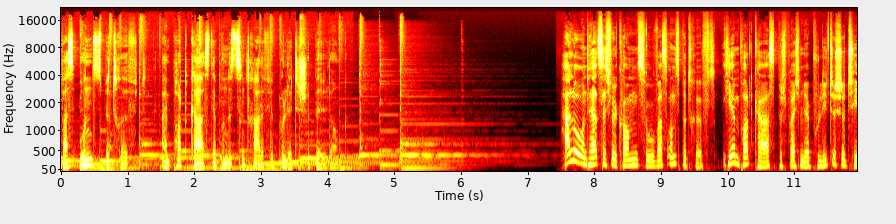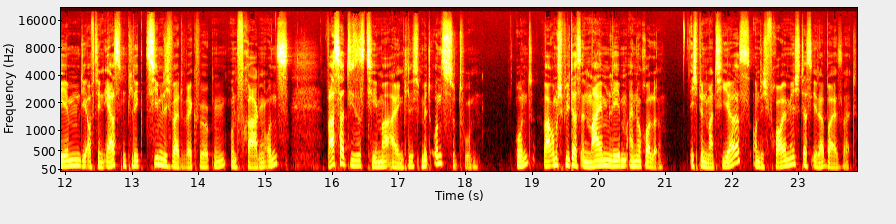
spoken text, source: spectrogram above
Was uns betrifft, ein Podcast der Bundeszentrale für politische Bildung. Hallo und herzlich willkommen zu Was uns betrifft. Hier im Podcast besprechen wir politische Themen, die auf den ersten Blick ziemlich weit weg wirken und fragen uns, was hat dieses Thema eigentlich mit uns zu tun? Und warum spielt das in meinem Leben eine Rolle? Ich bin Matthias und ich freue mich, dass ihr dabei seid.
